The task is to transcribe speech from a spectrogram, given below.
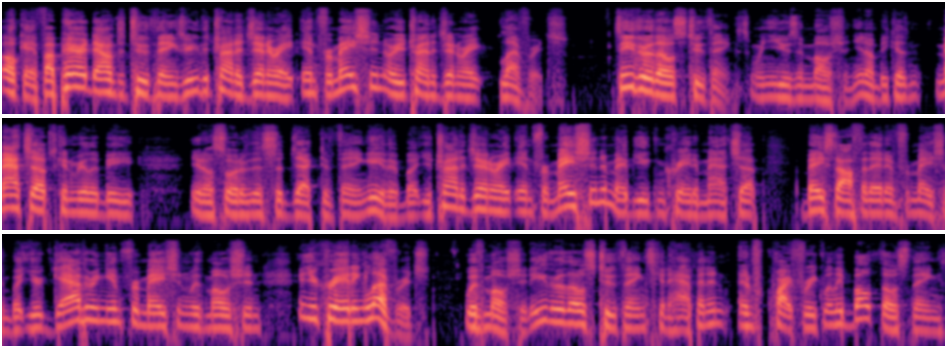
okay if I pare it down to two things. You're either trying to generate information or you're trying to generate leverage. It's either of those two things when you're using motion. You know, because matchups can really be, you know, sort of this subjective thing either. But you're trying to generate information, and maybe you can create a matchup based off of that information. But you're gathering information with motion, and you're creating leverage with motion. Either of those two things can happen, and, and quite frequently, both those things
